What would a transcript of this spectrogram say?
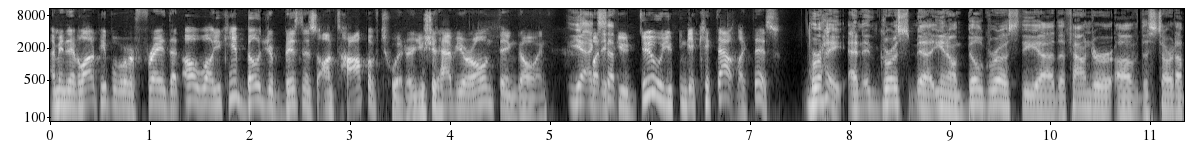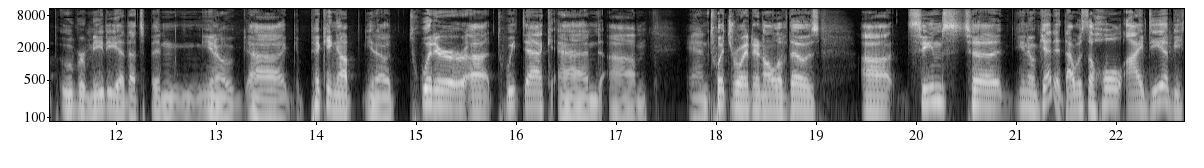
I mean, a lot of people were afraid that, oh, well, you can't build your business on top of Twitter. You should have your own thing going. Yeah, but except- if you do, you can get kicked out like this. Right, and Gross, uh, you know, Bill Gross, the uh, the founder of the startup Uber Media, that's been you know uh, picking up you know Twitter, uh, TweetDeck, and um, and Twidroid, and all of those. Uh, seems to you know get it. That was the whole idea be-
